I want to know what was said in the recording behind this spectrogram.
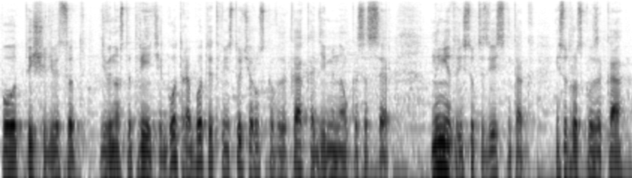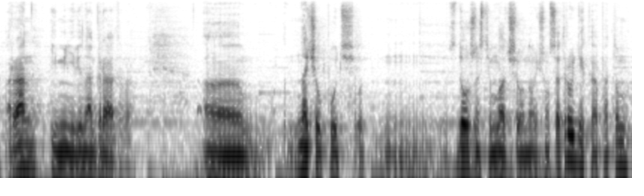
по 1993 год работает в Институте русского языка Академии наук СССР. Ныне этот институт известен как Институт русского языка РАН имени Виноградова. А, начал путь с должности младшего научного сотрудника, а потом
